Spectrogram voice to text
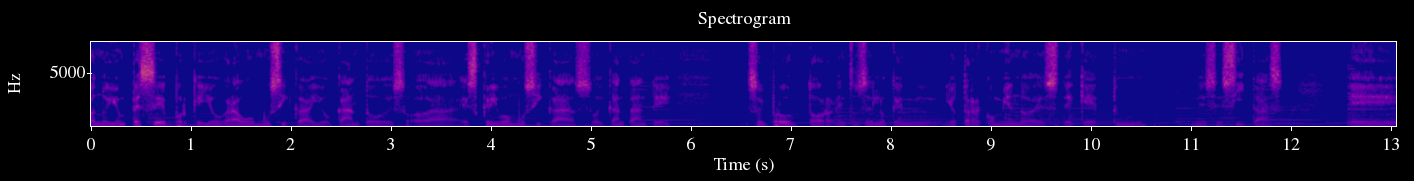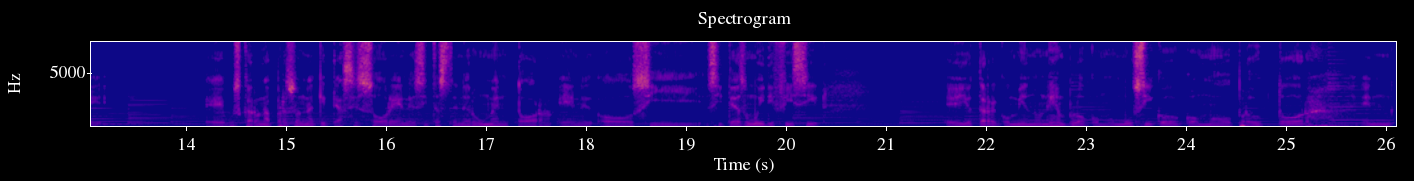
cuando yo empecé, porque yo grabo música, yo canto, ah, escribo música, soy cantante, soy productor, entonces lo que yo te recomiendo es de que tú necesitas eh, eh, buscar una persona que te asesore, necesitas tener un mentor, o si, si te es muy difícil, eh, yo te recomiendo un ejemplo como músico, como productor, en,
